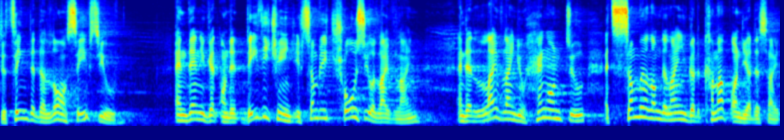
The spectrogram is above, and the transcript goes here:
To think that the law saves you, and then you get on the daisy chain, if somebody throws you a lifeline, and that lifeline you hang on to, at somewhere along the line, you've got to come up on the other side.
